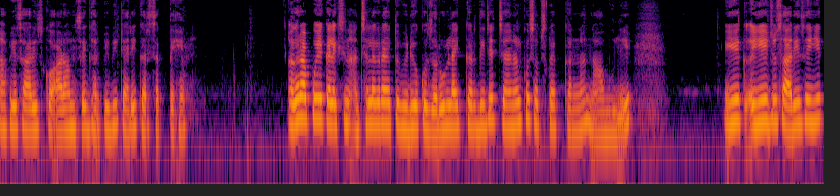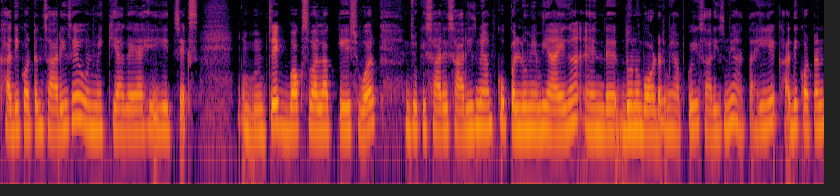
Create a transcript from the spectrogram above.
आप ये साड़ीज़ को आराम से घर पे भी कैरी कर सकते हैं। अगर आपको ये कलेक्शन अच्छा लग रहा है तो वीडियो को ज़रूर लाइक कर दीजिए, चैनल को सब्सक्राइब करना ना भूलिए। ये ये जो साड़ीज़ है, ये खादी कॉटन साड़ीज़ है, उनमें किया गया है ये चेक्स चेक बॉक्स वाला केश वर्क जो कि सारे साड़ीज़ में आपको पल्लू में भी आएगा एंड दोनों बॉर्डर में आपको ये साड़ीज़ में आता है। ये खादी कॉटन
